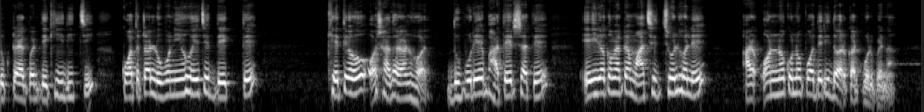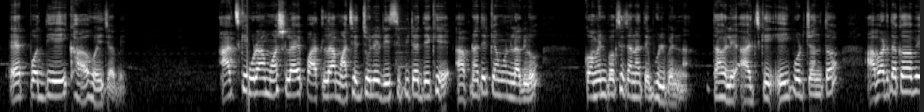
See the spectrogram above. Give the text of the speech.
লুকটা একবার দেখিয়ে দিচ্ছি। কতটা লোভনীয় হয়েছে দেখতে, খেতেও অসাধারণ হয়। দুপুরে ভাতের সাথে এই রকম একটা মাছের ঝোল হলে আর অন্য কোনো পদেরই দরকার পড়বে না। এক পদ দিয়েই খাওয়া হয়ে যাবে। আজকে পোড়া মশলায় পাতলা মাছের ঝোলের রেসিপিটা দেখে আপনাদের কেমন লাগল? কমেন্ট বক্সে জানাতে ভুলবেন না। তাহলে আজকে এই পর্যন্ত। আবার দেখা হবে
